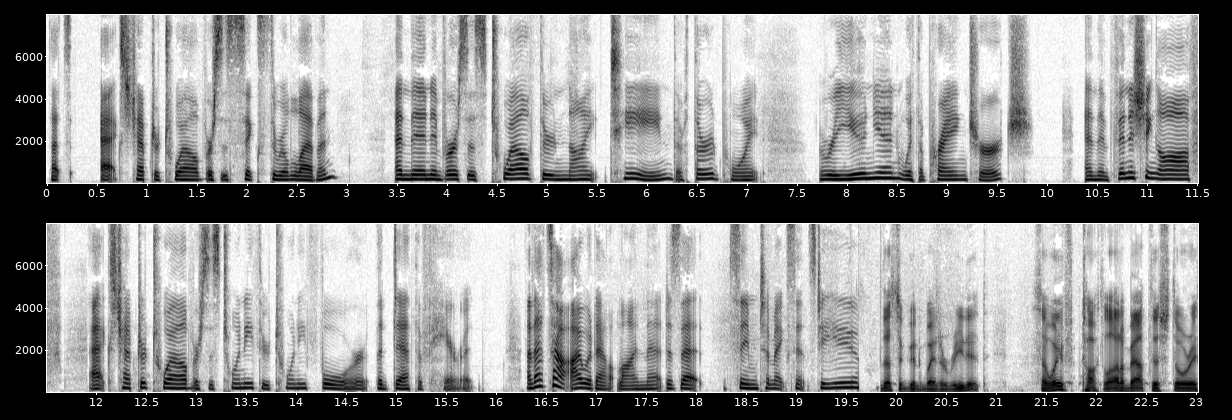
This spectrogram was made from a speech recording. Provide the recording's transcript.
That's Acts chapter 12, verses 6 through 11. And then in verses 12 through 19, their third point, reunion with a praying church. And then finishing off Acts chapter 12, verses 20 through 24, the death of Herod. And that's how I would outline that. Does that seem to make sense to you? That's a good way to read it. So we've talked a lot about this story.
